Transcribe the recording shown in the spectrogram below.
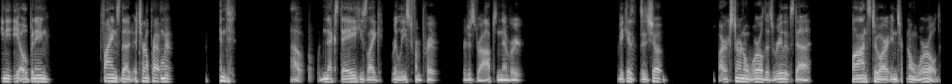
community opening finds the eternal presence and uh, next day he's like released from prison or just dropped never because it showed our external world is really just a response to our internal world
